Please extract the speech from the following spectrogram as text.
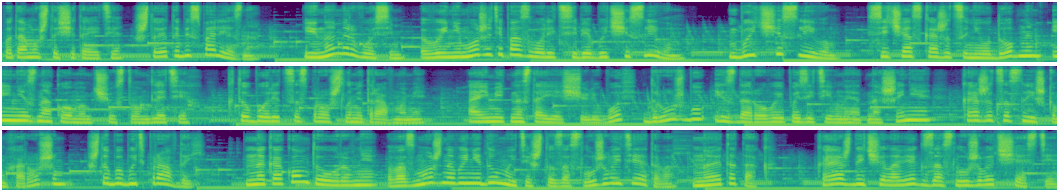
потому что считаете, что это бесполезно. И номер восемь. Вы не можете позволить себе быть счастливым. Быть счастливым сейчас кажется неудобным и незнакомым чувством для тех, кто борется с прошлыми травмами, а иметь настоящую любовь, дружбу и здоровые позитивные отношения кажется слишком хорошим, чтобы быть правдой. На каком-то уровне, возможно, вы не думаете, что заслуживаете этого, но это так. Каждый человек заслуживает счастья,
